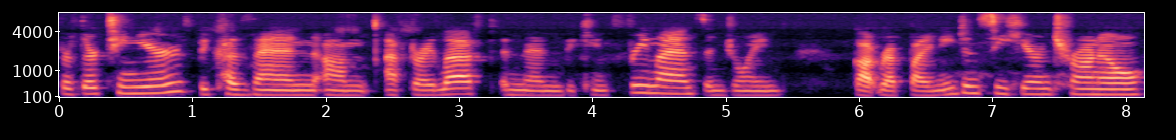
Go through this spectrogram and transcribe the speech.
for 13 years because then um, after I left and then became freelance and joined, got rep by an agency here in Toronto,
